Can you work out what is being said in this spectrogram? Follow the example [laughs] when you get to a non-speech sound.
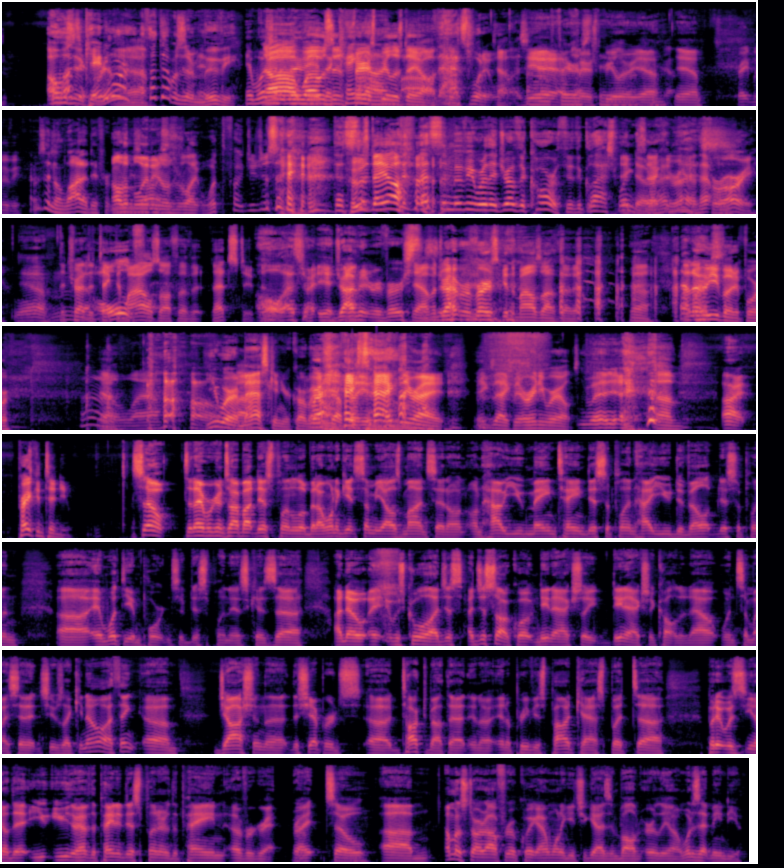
oh, was, Was it a candy really? bar? I thought that was in a movie. It wasn't No, a movie. well, it was the in Ferris Canine- Bueller's Day Oh, Off. that's what it was. Yeah, Ferris Ferris Bueller. Yeah, Bueller. yeah. Great movie. I was in a lot of different. All the movies, millennials honestly. were like, "What the fuck did you just say? [laughs] That's Whose the- day off?" That's the movie where they drove the car through the glass window. exactly right. Yeah, that one. Ferrari. Yeah. They tried to take the old miles off of it. That's stupid. Oh, that's right. Yeah, driving it in reverse. yeah, I'm gonna drive it reverse, get the miles off of it. [laughs] Yeah. I know who you voted for. Oh Yeah. wow! [laughs] You wear a Wow. mask in your car by Right, yourself. don't you? exactly right. Exactly, or anywhere else. Well, yeah. Um, All right. pray continue. So today we're going to talk about discipline a little bit. I want to get some of y'all's mindset on on how you maintain discipline, how you develop discipline, uh, and what the importance of discipline is. Because uh, I know it, it was cool. I just I just saw a quote, and Dina actually Dina actually called it out when somebody said it, and she was like, you know, I think. Um, Josh and the the shepherds uh, talked about that in a in a previous podcast, but uh, but it was you know that you, you either have the pain of discipline or the pain of regret, right? So um, I'm going to start off real quick. I want to get you guys involved early on. What does that mean to you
